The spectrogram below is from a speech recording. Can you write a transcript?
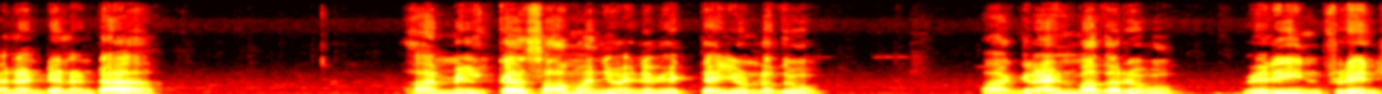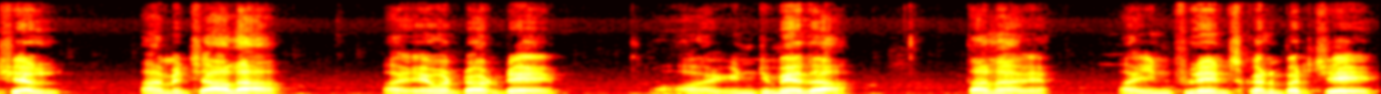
అని అంటేనంట ఆ మిల్కా సామాన్యమైన వ్యక్తి అయి ఉండదు. ఆ గ్రాండ్ మదరు వెరీ ఇన్ఫ్లుయెన్షియల్. ఆమె చాలా ఆ, ఏమంటాం అంటే ఆ ఇంటి మీద తన ఇన్ఫ్లుయెన్స్ కనపరిచే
